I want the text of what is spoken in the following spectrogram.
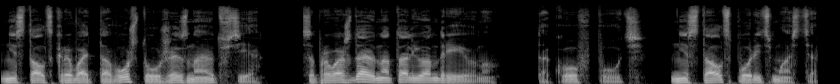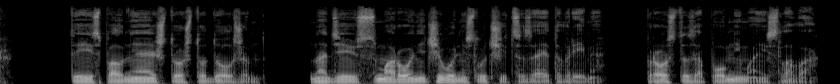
Не стал скрывать того, что уже знают все. Сопровождаю Наталью Андреевну. Таков путь. Не стал спорить мастер. Ты исполняешь то, что должен. Надеюсь, с Моро ничего не случится за это время. Просто запомни мои слова.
